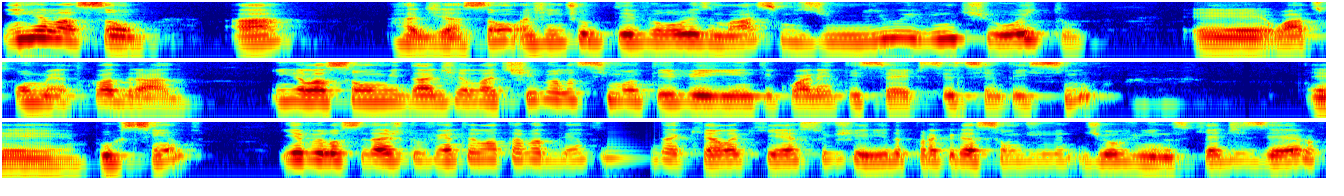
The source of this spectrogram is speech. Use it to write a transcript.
Em relação à radiação, a gente obteve valores máximos de 1.028 é, watts por metro quadrado. Em relação à umidade relativa, ela se manteve aí entre 47 e 65 é, por cento, e a velocidade do vento ela estava dentro daquela que é sugerida para a criação de, de ovinos, que é de 0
